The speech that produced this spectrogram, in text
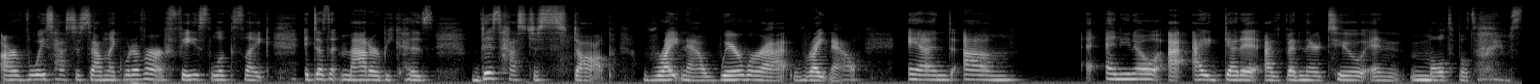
our voice has to sound like, whatever our face looks like, it doesn't matter because this has to stop right now, where we're at right now. And, um, and you know, I, I get it. I've been there too, and multiple times.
